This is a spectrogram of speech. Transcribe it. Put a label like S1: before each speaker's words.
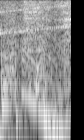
S1: Hmm.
